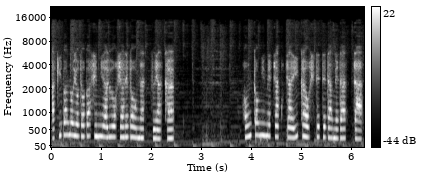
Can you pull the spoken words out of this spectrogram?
秋葉のヨドバシにあるおしゃれドーナツ屋か。本当にめちゃくちゃいい顔しててダメだった。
